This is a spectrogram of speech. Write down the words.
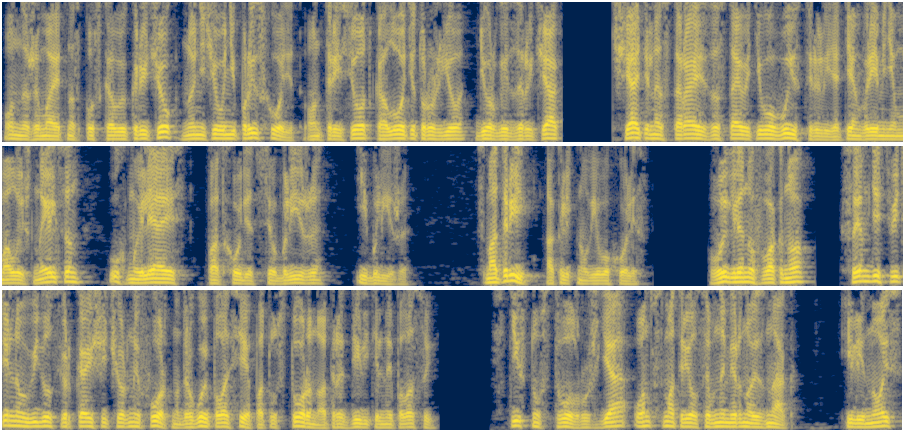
Он нажимает на спусковой крючок, но ничего не происходит. Он трясет, колотит ружье, дергает за рычаг, тщательно стараясь заставить его выстрелить, а тем временем малыш Нельсон, ухмыляясь, подходит все ближе и ближе. «Смотри!» – окликнул его Холлис. Выглянув в окно, Сэм действительно увидел сверкающий черный форт на другой полосе, по ту сторону от разделительной полосы. Стиснув ствол ружья, он всмотрелся в номерной знак. Иллинойс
